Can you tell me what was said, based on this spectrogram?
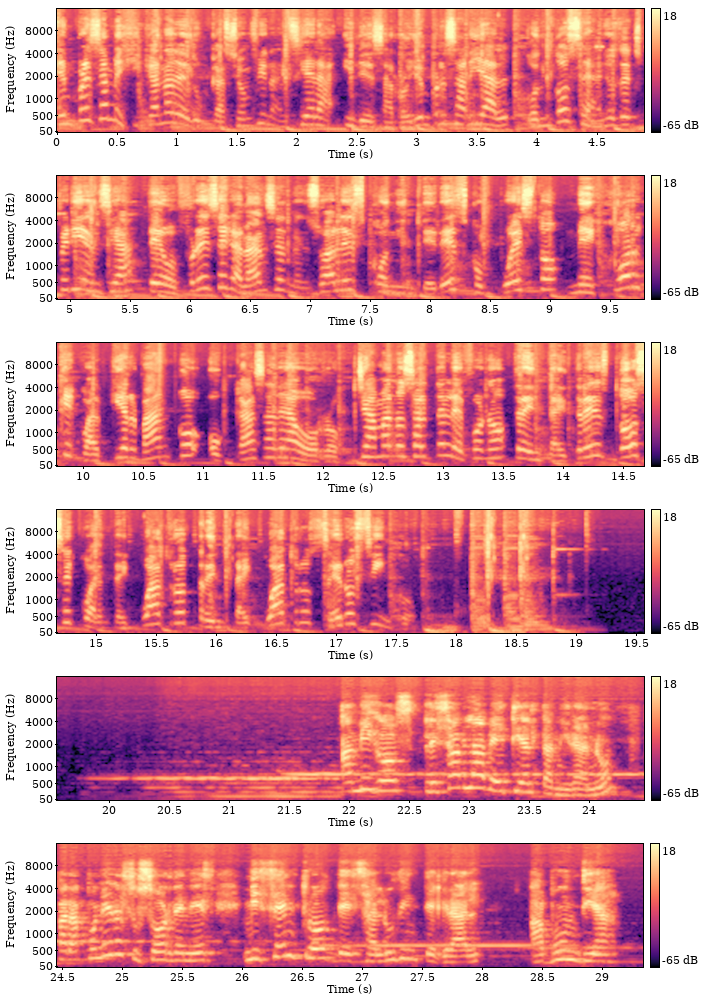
Empresa mexicana de educación financiera y desarrollo empresarial con 12 años de experiencia te ofrece ganancias mensuales con interés compuesto mejor que cualquier banco o casa de ahorro. Llámanos al teléfono 33 12 44 34 05. Amigos, les habla Betty Altamirano para poner a sus órdenes mi centro de salud integral Abundia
